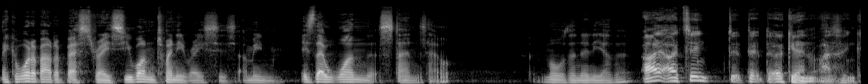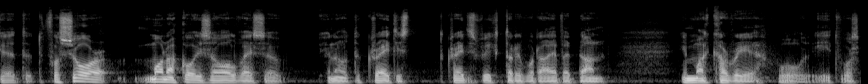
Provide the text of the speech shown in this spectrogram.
Mika, what about a best race? You won 20 races. I mean, is there one that stands out? More than any other? I, I think that, that, again, I think uh, for sure Monaco is always a, you know the greatest greatest victory what I ever done in my career. Well, it was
